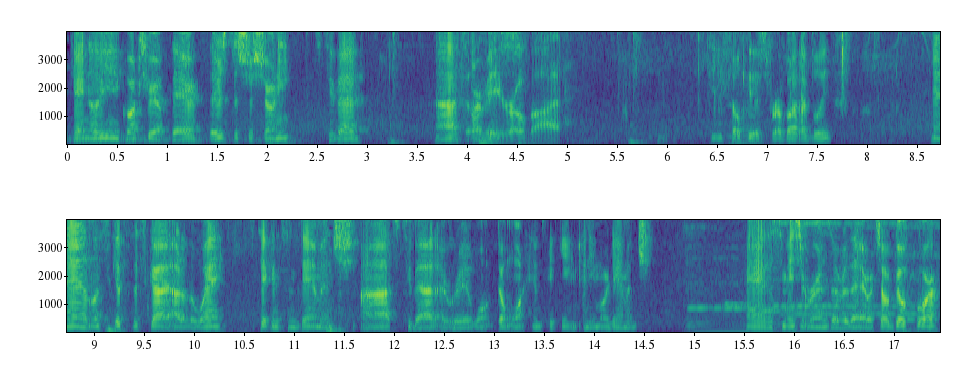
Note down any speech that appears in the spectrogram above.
Okay, another unique luxury up there. There's the Shoshone. It's too bad. Uh, it's Filthy Arvius, robot. the filthiest robot, I believe. And let's get this guy out of the way. He's taking some damage. Uh, too bad. I really don't want him taking any more damage. And there's some ancient runes over there, which I'll go for.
